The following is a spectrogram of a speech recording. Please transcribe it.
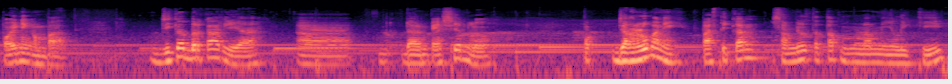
poin yang keempat. Jika berkarya uh, dalam passion lo, jangan lupa nih, pastikan sambil tetap memiliki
